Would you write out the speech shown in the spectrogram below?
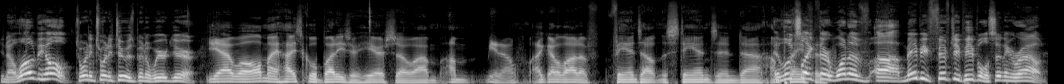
you know, lo and behold, 2022 has been a weird year. Yeah, well, all my high school buddies are here, so I'm, I'm, you know, I got a lot of fans out in the stands, and uh, I'm it looks like they're them. one of uh, maybe 50 people sitting around.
